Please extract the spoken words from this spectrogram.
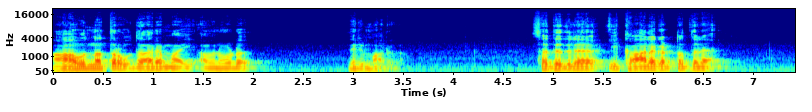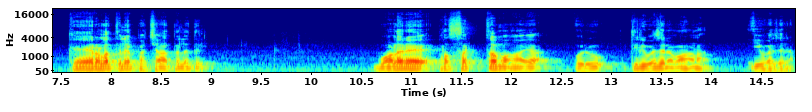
ആവുന്നത്ര ഉദാരമായി അവനോട് പെരുമാറുക. സത്യത്തിൽ ഈ കാലഘട്ടത്തിന് കേരളത്തിലെ പശ്ചാത്തലത്തിൽ വളരെ പ്രസക്തമായ ഒരു തിരുവചനമാണ് ഈ വചനം.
